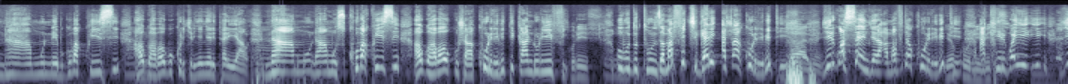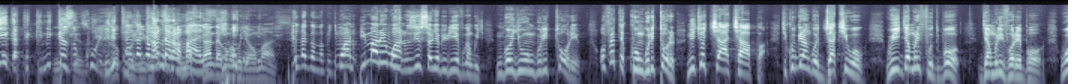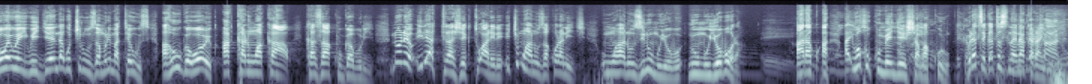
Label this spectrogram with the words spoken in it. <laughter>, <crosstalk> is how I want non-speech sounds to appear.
nta munebwe uba ku isi ahubwo habaho gukurikira inyenyeri itari yawe nta mu- nta muswa uba ku isi ahubwo habaho gushaka kurira ibiti kandi uri ifi. Ubu dutunze amafi kigali ashaka kurira ibiti. Yirwa asengera amavuta yo kurira ibiti. yi- yiga tekinike zo kurira ibiti. kandi ari amafi kandi agomba kujya mu mazi. <laughs> Imana y'ubuhanuzi iyo usomye bibiliya ivuga ngo iki? Ngo yungura itorero. Ufite kungura itorero ni cyo cya cyapa. Kikubwira ngo jackie wowe wijya muri football jya muri volleyball. Wowe we wigenda gucuruza muri matewusi ahubwo wowe akanwa kawe kazakugaburira. Noneho iriya rero icyo umuhanuzi akora ni iki? Umuhanuzi ni umuyobo- ni umuyobora. A- wo kukumenyesha amakuru. Uretse gato sinari nakarangiye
